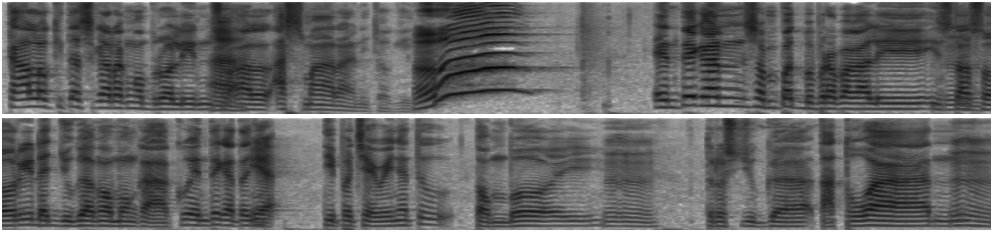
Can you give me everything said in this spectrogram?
kalau kita sekarang ngobrolin Ah. soal asmara nih, Cogi. Hah? Ente kan sempat beberapa kali instastory dan juga ngomong ke aku, ente katanya Hmm. Tipe ceweknya tuh tomboy, Mm-mm. terus juga tatuan. Mm-mm.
